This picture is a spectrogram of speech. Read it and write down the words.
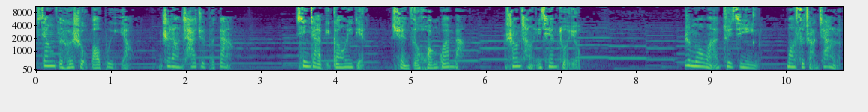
箱子和手包不一样，质量差距不大，性价比高一点，选择皇冠吧，商场一千左右。日默瓦最近貌似涨价了，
